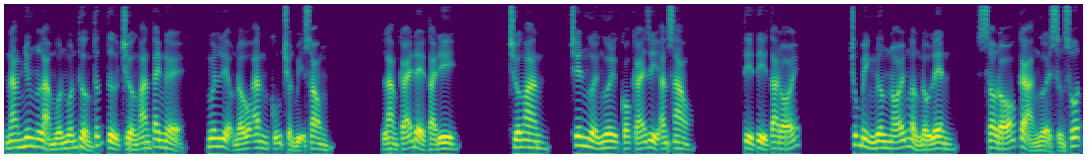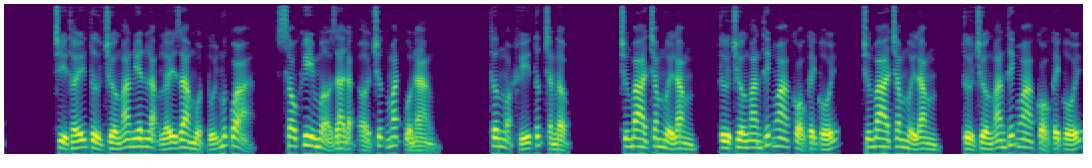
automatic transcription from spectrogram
Nàng nhưng là muốn muốn thưởng thức từ trường an tay nghề, nguyên liệu nấu ăn cũng chuẩn bị xong. Làm cái để tài đi. Trương an, trên người ngươi có cái gì ăn sao? Tỷ tỷ ta đói. T r ú c bình nương nói ngẩng đầu lên, sau đó cả người sửng sốt. Chỉ thấy từ trường an yên lặng lấy ra một túi mức quả, sau khi mở ra đặt ở trước mắt của nàng. Thơm ngọt khí tức tràn ngập. Chương ba trăm mười lăm, từ trường an thích hoa cỏ cây cối. Chương ba trăm mười lăm, từ trường an thích hoa cỏ cây cối.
